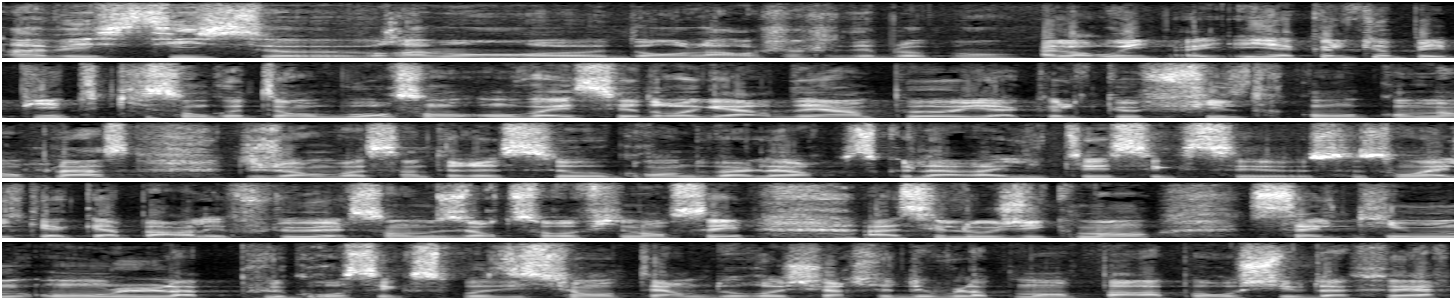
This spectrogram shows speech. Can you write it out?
investissent euh, vraiment euh, dans la recherche et développement? Alors oui, il y a quelques pépites qui sont cotées en bourse. On va essayer de regarder un peu, il y a quelques filtres qu'on met en place. Déjà, on va s'intéresser aux grandes valeurs parce que la réalité, c'est que ce sont elles qui accaparent les flux, elles sont en mesure de se refinancer assez logiquement. Celles qui ont la plus grosse exposition en termes de recherche et développement par rapport au chiffre d'affaires.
